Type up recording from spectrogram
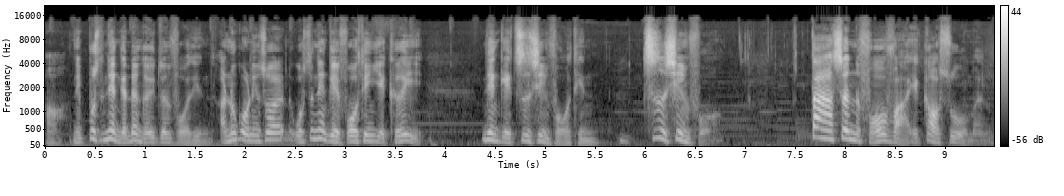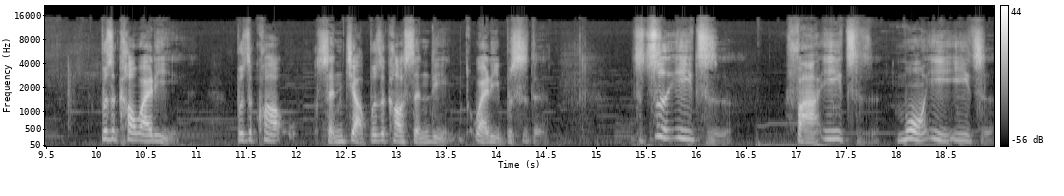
哦，你不是念给任何一尊佛听。啊。如果你说我是念给佛听，也可以念给自信佛听，自信佛，大圣的佛法也告诉我们，不是靠外力，不是靠神教，不是靠神力外力，不是的，是自依止，法依止，莫依依止。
